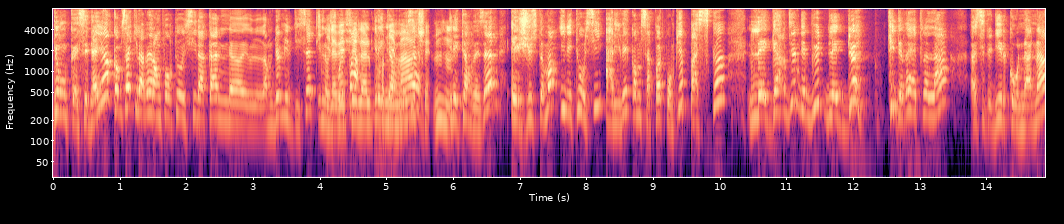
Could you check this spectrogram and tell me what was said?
Donc c'est d'ailleurs comme ça qu'il avait remporté aussi la Cannes euh, en 2017. Il, avait fait le premier match. Mm-hmm. Il était en réserve et justement il était aussi arrivé comme sapeur-pompier parce que les gardiens de but, les deux qui devaient être là, c'est-à-dire qu'Onana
